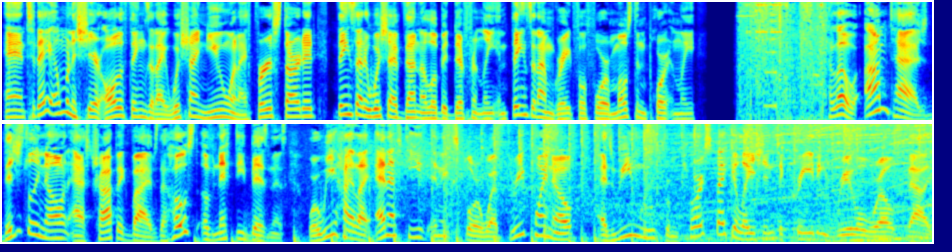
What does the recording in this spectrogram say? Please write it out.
And today I'm going to share all the things that I wish I knew when I first started, things that I wish I've done a little bit differently, and things that I'm grateful for, most importantly. Hello, I'm Taj, digitally known as Tropic Vibes, the host of Nifty Business, where we highlight NFTs and explore Web 3.0 as we move from pure speculation to creating real world value.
